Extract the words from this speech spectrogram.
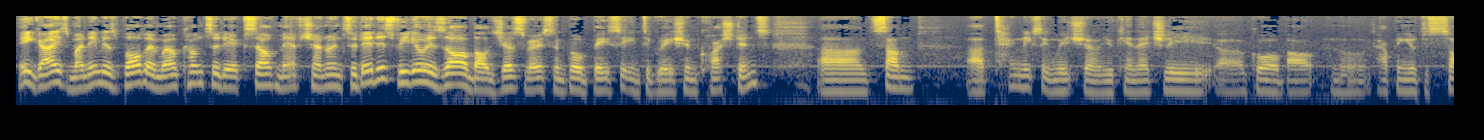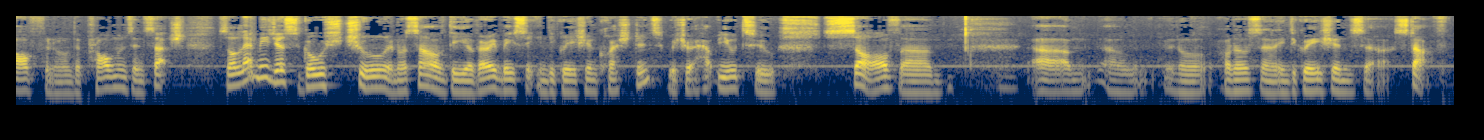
Hey guys, my name is Bob and welcome to the Excel Math channel and today this video is all about just very simple basic integration questions. Uh, some uh, techniques in which uh, you can actually uh, go about you know, helping you to solve you know, the problems and such. So let me just go through you know, some of the uh, very basic integration questions which will help you to solve um, um, um, you know all those integrations stuff.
